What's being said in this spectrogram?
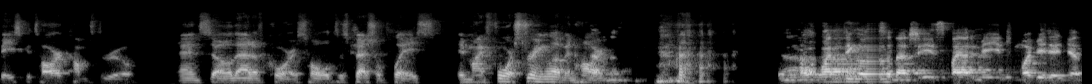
bass guitar comes through. And so that, of course, holds a special place in my four string loving heart. one thing also that inspired me into Morbid Angel,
